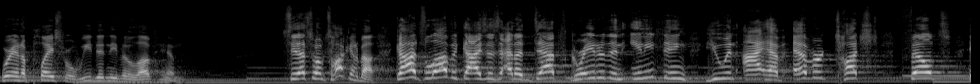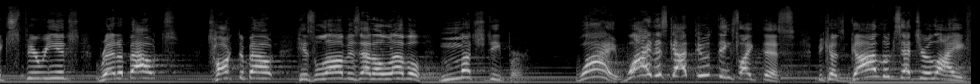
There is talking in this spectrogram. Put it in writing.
were in a place where we didn't even love Him. See, that's what I'm talking about. God's love, guys, is at a depth greater than anything you and I have ever touched, felt, experienced, read about, talked about. His love is at a level much deeper. Why? Why does God do things like this? Because God looks at your life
